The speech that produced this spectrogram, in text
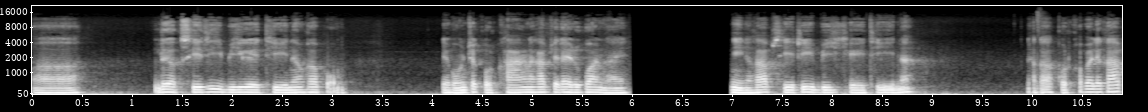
เเลือกซีรีส์ BKT นะครับผม เดี๋ยวผมจะกดค้างนะครับ จะได้รู้ว่าอันไหนนี่นะครับซีรีส์ BKT นะ แล้วก็กดเข้าไปเลยครับ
